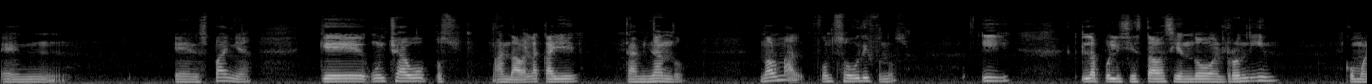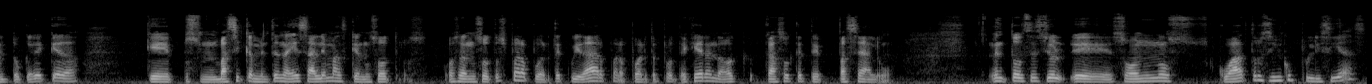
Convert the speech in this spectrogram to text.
en, en España que un chavo pues andaba en la calle caminando normal con sus audífonos y la policía estaba haciendo el rondín como el toque de queda que pues básicamente nadie sale más que nosotros. O sea nosotros para poderte cuidar para poderte proteger en dado caso que te pase algo. Entonces yo eh, son unos cuatro o cinco policías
